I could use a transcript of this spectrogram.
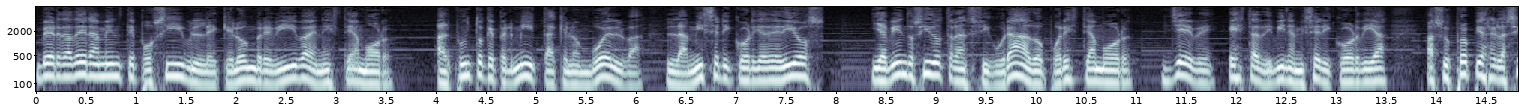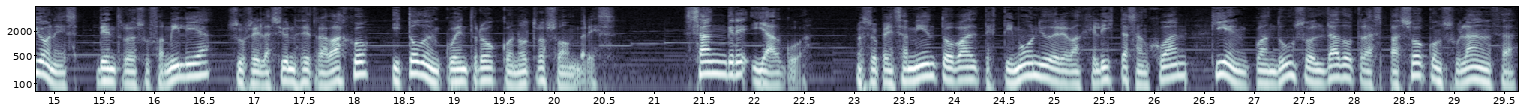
verdaderamente posible que el hombre viva en este amor, al punto que permita que lo envuelva la misericordia de Dios y habiendo sido transfigurado por este amor, lleve esta divina misericordia a sus propias relaciones dentro de su familia, sus relaciones de trabajo y todo encuentro con otros hombres. Sangre y agua nuestro pensamiento va al testimonio del evangelista San Juan, quien, cuando un soldado traspasó con su lanza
